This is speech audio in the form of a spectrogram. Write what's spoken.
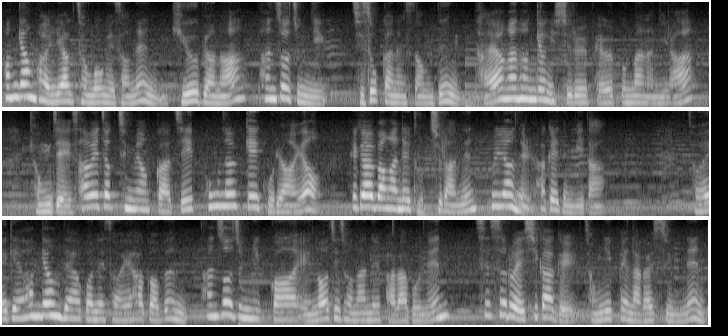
환경관리학 전공에서는 기후변화, 탄소 중립, 지속 가능성 등 다양한 환경 이슈를 배울 뿐만 아니라 경제, 사회적 측면까지 폭넓게 고려하여 해결 방안을 도출하는 훈련을 하게 됩니다. 저에게 환경대학원에서의 학업은 탄소 중립과 에너지 전환을 바라보는 스스로의 시각을 정립해 나갈 수 있는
